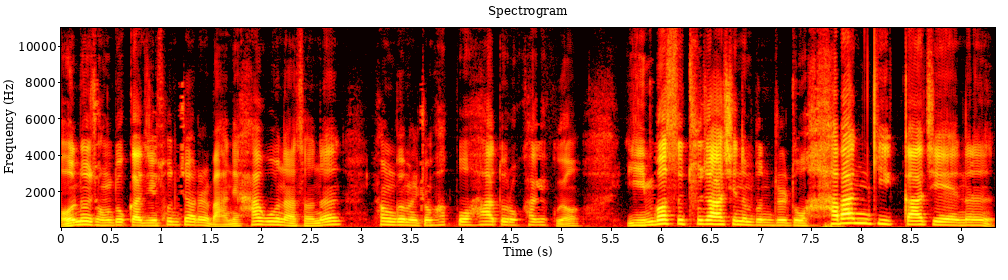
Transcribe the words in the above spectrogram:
어느 정도까지 손절을 많이 하고 나서는 현금을 좀 확보하도록 하겠고요. 이 인버스 투자하시는 분들도 하반기까지에는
